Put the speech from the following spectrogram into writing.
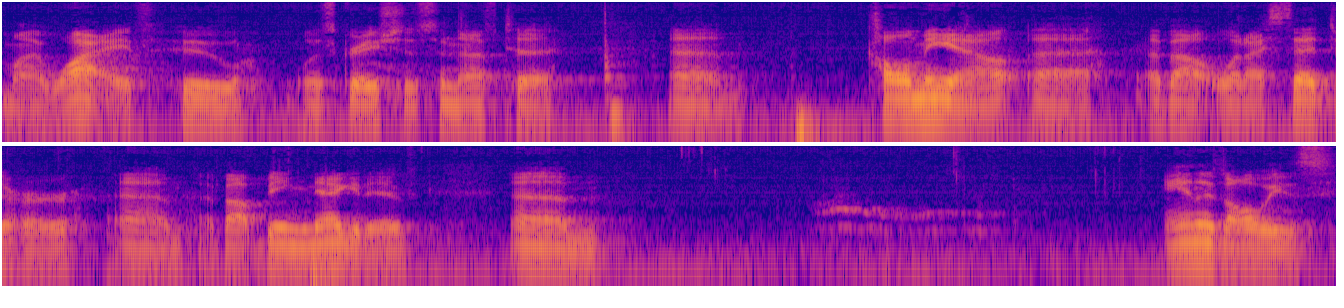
my wife, who was gracious enough to um, call me out uh, about what I said to her um, about being negative, um, Anna's always,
